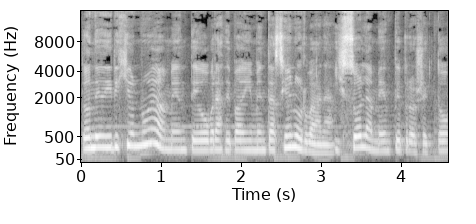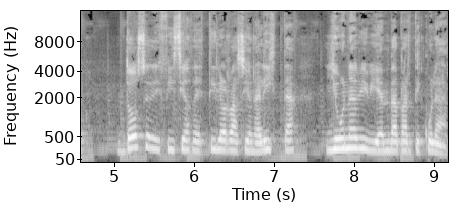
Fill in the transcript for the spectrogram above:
donde dirigió nuevamente obras de pavimentación urbana y solamente proyectó dos edificios de estilo racionalista y una vivienda particular.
